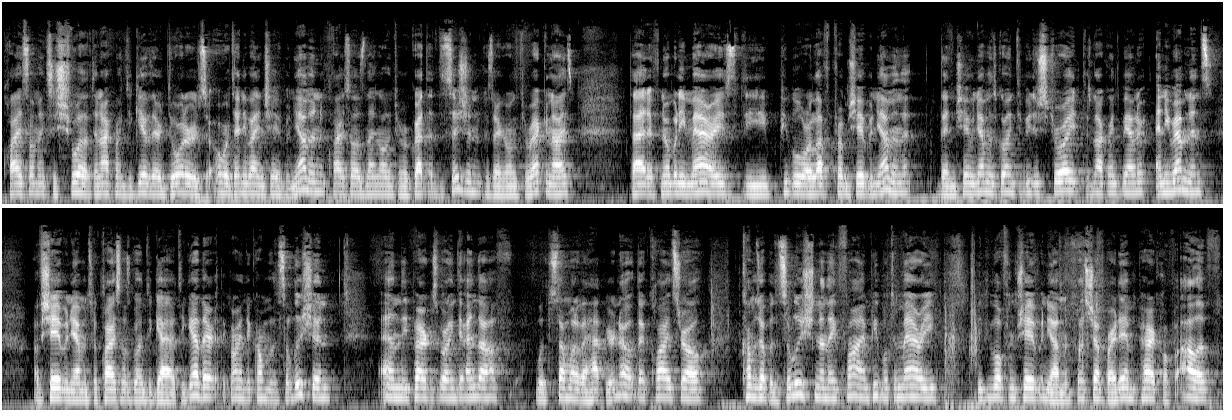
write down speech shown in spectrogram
Klai makes a shvur that they're not going to give their daughters over to anybody in ben Yemen. Klai is not going to regret that decision because they're going to recognize that if nobody marries the people who are left from ben Yemen, then ben Yemen is going to be destroyed. There's not going to be any remnants of ben Yemen. So Klai is going to gather together. They're going to come with a solution, and the parak is going to end off with somewhat of a happier note that Klai Yisrael comes up with a solution and they find people to marry the people from Shev Yamin. Let's jump right in. Paragraph Aleph.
